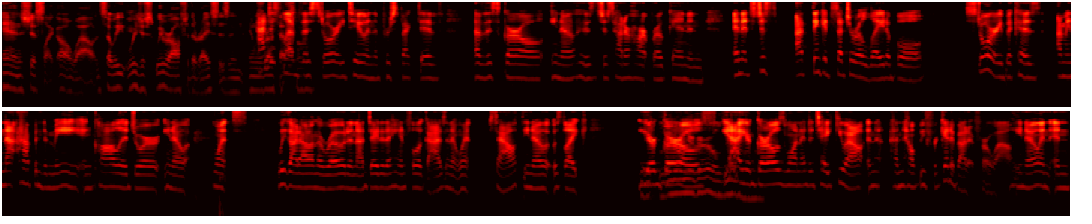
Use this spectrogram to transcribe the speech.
and it's just like, oh wow. And so we, we just we were off to the races, and, and we I wrote just love the story too, and the perspective of this girl, you know, who's just had her heart broken, and and it's just, I think it's such a relatable story because I mean that happened to me in college, or you know, once we got out on the road and I dated a handful of guys and it went south. You know, it was like your on your girls, girls, yeah, yeah. your girls wanted to take you out and and help you forget about it for a while, you know, and and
